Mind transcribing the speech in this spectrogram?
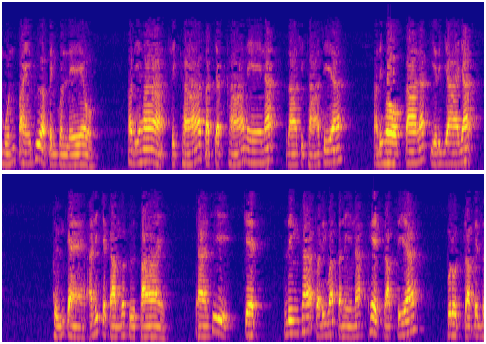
หมุนไปเพื่อเป็นคนเลวข้อที่ห้าสิกขาปัจจขาเนนะ ลาสิกขาเสียข้อที่หกกาลกิริยายะ ถึงแก่อนิจกรรมก็คือตาย อย่างที่เจ็ดลิงคะปริวัตเนนะ เพศกลับเสีย บุรุษกลับเป็นส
